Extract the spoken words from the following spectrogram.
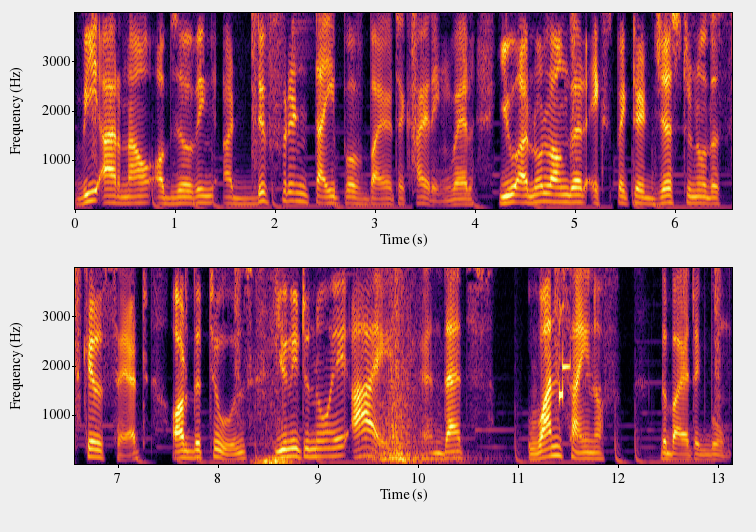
we are now observing a different type of biotech hiring where you are no longer expected just to know the skill set or the tools, you need to know AI. And that's one sign of the biotech boom.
